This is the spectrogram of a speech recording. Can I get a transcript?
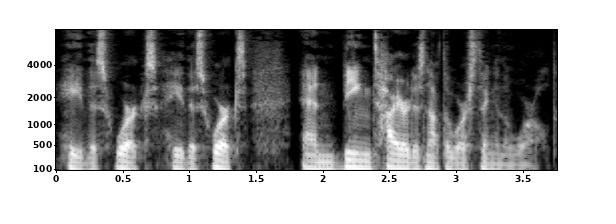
hey this works hey this works and being tired is not the worst thing in the world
